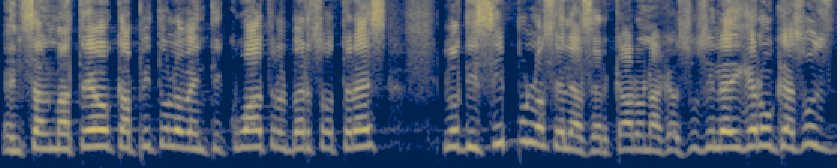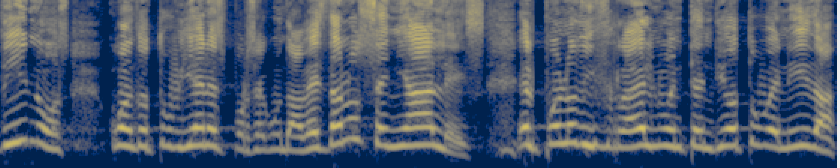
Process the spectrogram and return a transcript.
En San Mateo capítulo 24, el verso 3, los discípulos se le acercaron a Jesús y le dijeron, Jesús, dinos cuando tú vienes por segunda vez, danos señales. El pueblo de Israel no entendió tu venida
